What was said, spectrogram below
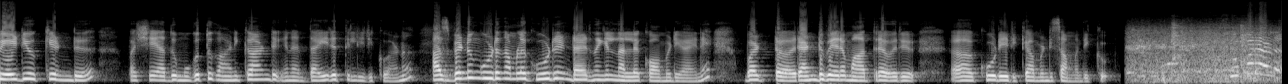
പേടിയൊക്കെ ഉണ്ട്. പക്ഷേ അത് മുഖത്ത് കാണിക്കാണ്ട് ഇങ്ങനെ ധൈര്യത്തിലിരിക്കുവാണ് ഹസ്ബൻഡും കൂടെ നമ്മൾ കൂടെ ഉണ്ടായിരുന്നെങ്കിൽ നല്ല കോമഡി ആയനെ. ബട്ട് രണ്ടുപേരെ മാത്രമേ അവർ കൂടെ ഇരിക്കാൻ വേണ്ടി സമ്മതിക്കൂ. സൂപ്പറാണ്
